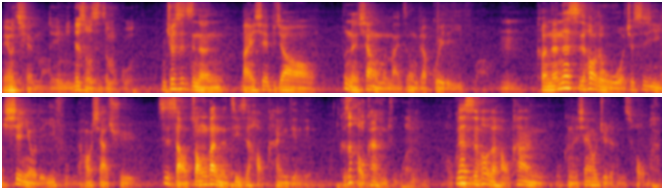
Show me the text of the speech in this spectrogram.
没有钱吗？对，你那时候是怎么过的？你就是只能买一些比较不能像我们买这种比较贵的衣服啊。嗯，可能那时候的我就是以现有的衣服，然后下去，至少装扮的自己是好看一点点。可是好看很主观。那时候的好看，我可能现在会觉得很丑吧。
